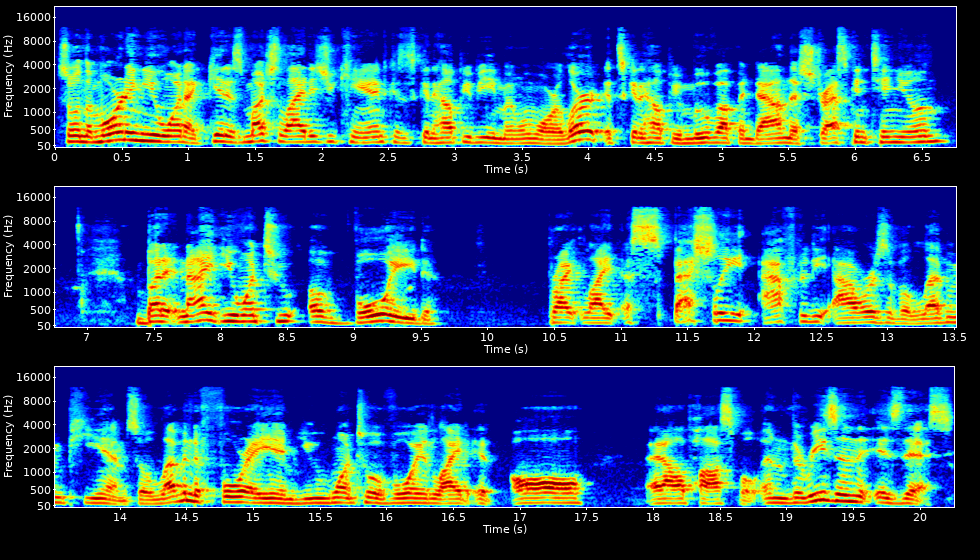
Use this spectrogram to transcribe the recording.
So in the morning, you want to get as much light as you can because it's going to help you be more alert. It's going to help you move up and down the stress continuum. But at night, you want to avoid bright light, especially after the hours of 11 p.m. So 11 to 4 a.m., you want to avoid light at all at all possible. And the reason is this:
